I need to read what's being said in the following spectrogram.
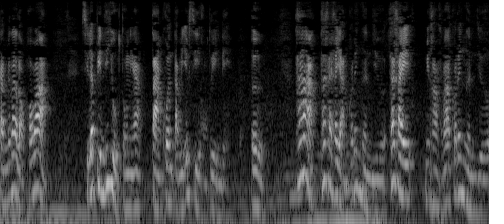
กันไม่ได้หรอก เพราะว่าศิลปินที่อยู่ตรงเนี้ย ต่างคนต่างมีเอฟซีของตัวเองเดเออ ถ้าถ้าใครขยันก็ได้เงินเยอะ ถ้าใครมีความสามารถก็ได้เงินเยอะ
